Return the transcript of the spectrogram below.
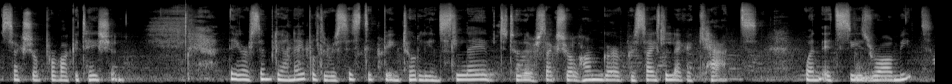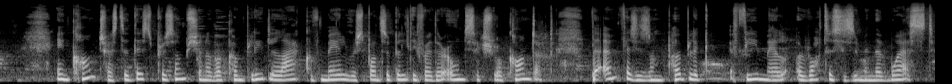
sexual provocation? They are simply unable to resist it, being totally enslaved to their sexual hunger, precisely like a cat when it sees raw meat. In contrast to this presumption of a complete lack of male responsibility for their own sexual conduct, the emphasis on public female eroticism in the West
